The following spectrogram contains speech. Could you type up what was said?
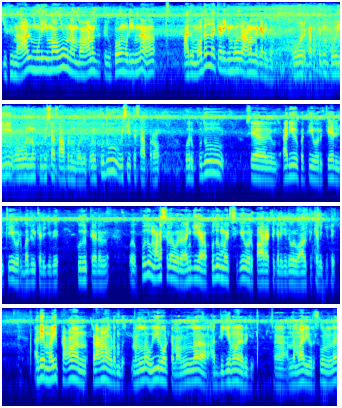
இது நாள் மூலியமாகவும் நம்ம ஆனந்தத்துக்கு போக முடியும்னா அது முதல்ல கிடைக்கும்போது ஆனந்தம் கிடைக்கும். ஒவ்வொரு கட்டத்துக்கும் போய் ஒவ்வொன்றும் புதுசாக சாப்பிடும்போது. ஒரு புது விஷயத்தை சாப்பிட்றோம். ஒரு புது சே- அறிவை பற்றி ஒரு கேள்விக்கு ஒரு பதில் கிடைக்குது. புது தேடலில். ஒரு புது மனசில் ஒரு அங்கீகாரம் புது முயற்சிக்கு ஒரு பாராட்டு கிடைக்குது ஒரு வாழ்த்து கிடைக்குது. அதே மாதிரி பிராணம் பிராண உடம்பு. நல்ல உயிரோட்டம் நல்லா அதிகமாக இருக்குது அந்த மாதிரி ஒரு சூழ்நிலை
